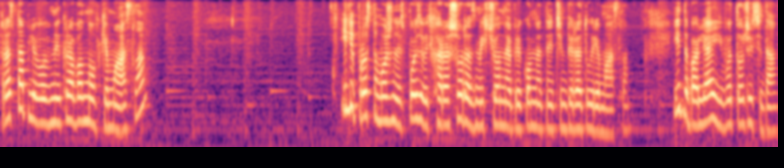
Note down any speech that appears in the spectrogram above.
Растапливаю в микроволновке масло. Или просто можно использовать хорошо размягченное при комнатной температуре масло. И добавляю его тоже сюда.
